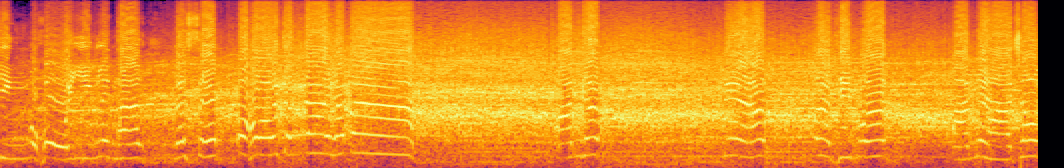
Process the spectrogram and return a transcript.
ยิง โอ้โห ยิงเล่นทาง แล้วเซฟ โอ้โหจนได้ครับอันครับ เนี่ยครับอ่าทีมเวิร์กอันไม่หาช่อง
